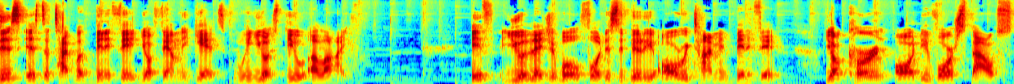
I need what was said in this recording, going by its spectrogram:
This is the type of benefit your family gets when you are still alive. If you're eligible for disability or retirement benefit, your current or divorced spouse,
